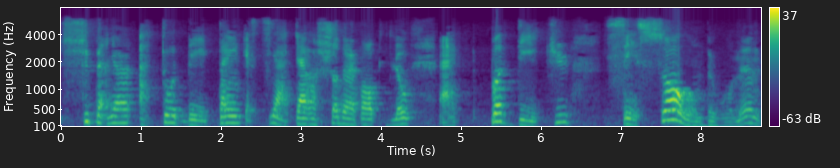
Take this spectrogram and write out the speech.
supérieure à toutes des tanks, est à garoche ça d'un port puis de l'autre, à pas des culs. C'est ça Wonder Woman.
